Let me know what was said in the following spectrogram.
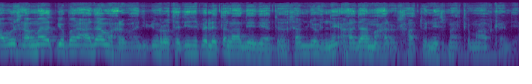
اب اس مرد کے اوپر آدھا مہر واجب جو روستی سے پہلے طلاق دے دیا تو سمجھو اس نے آدھا مہر اس خاتون نے اس مرد کو معاف کر دیا۔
